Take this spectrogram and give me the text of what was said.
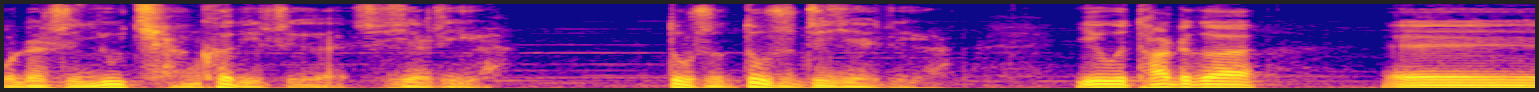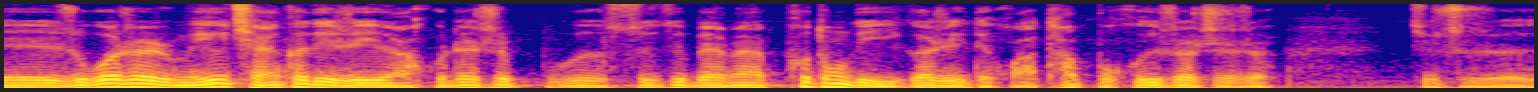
或者是有前科的这个这些人员，都是都是这些人员，因为他这个。呃，如果说是没有前科的人员，或者是不随随便便普通的一个人的话，他不会说是，就是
